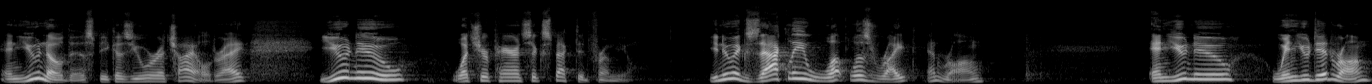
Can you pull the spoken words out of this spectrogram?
And you know this because you were a child, right? You knew what your parents expected from you. You knew exactly what was right and wrong. And you knew when you did wrong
